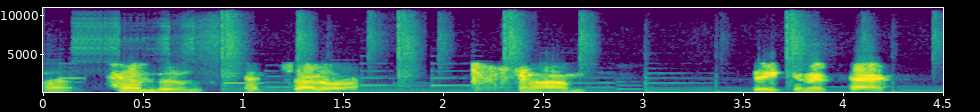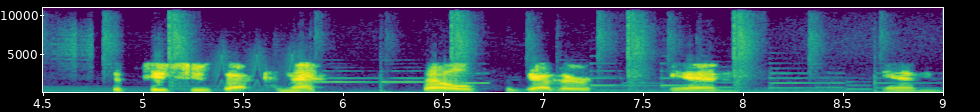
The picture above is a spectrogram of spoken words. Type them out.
uh, tendons, etc. Um, they can attack the tissues that connect cells together in in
